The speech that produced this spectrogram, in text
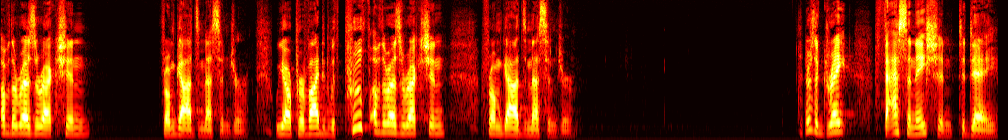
of the resurrection from God's messenger. We are provided with proof of the resurrection from God's messenger. There's a great fascination today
